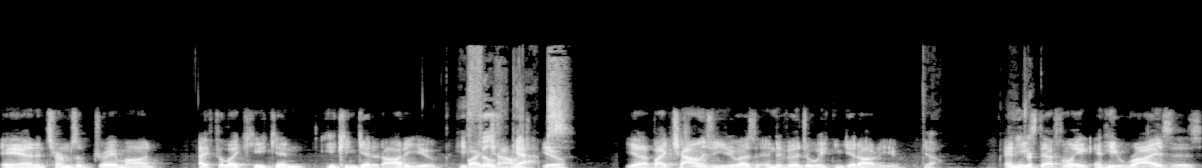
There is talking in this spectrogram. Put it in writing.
And in terms of Draymond, I feel like he can he can get it out of you He by fills challenging gaps. you. Yeah, by challenging you as an individual, he can get out of you. Yeah. And he's definitely and he rises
